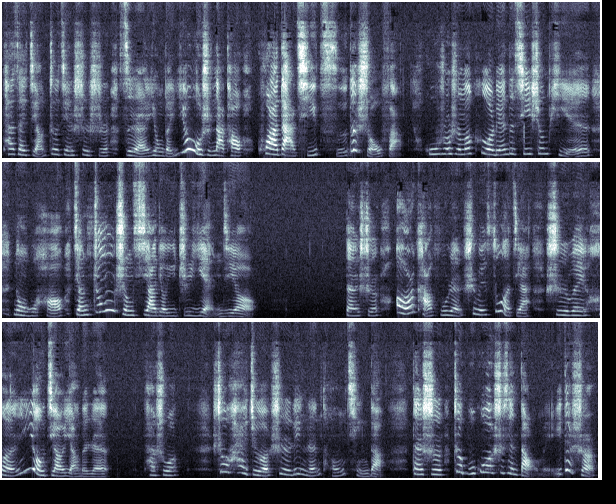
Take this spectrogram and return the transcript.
他在讲这件事时，自然用的又是那套夸大其词的手法，胡说什么可怜的牺牲品，弄不好将终生瞎掉一只眼睛。但是奥尔卡夫人是位作家，是位很有教养的人。她说：“受害者是令人同情的，但是这不过是件倒霉的事儿。”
